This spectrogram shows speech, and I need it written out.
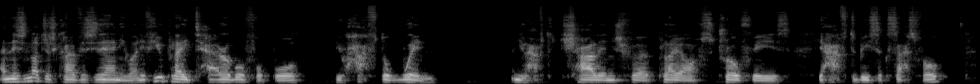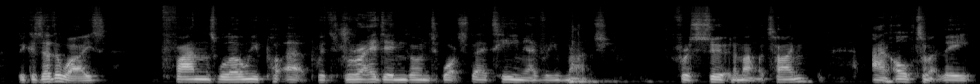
And this is not just Cardiff, this is anyone. If you play terrible football, you have to win and you have to challenge for playoffs, trophies. You have to be successful because otherwise, fans will only put up with dreading going to watch their team every match for a certain amount of time. And ultimately,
